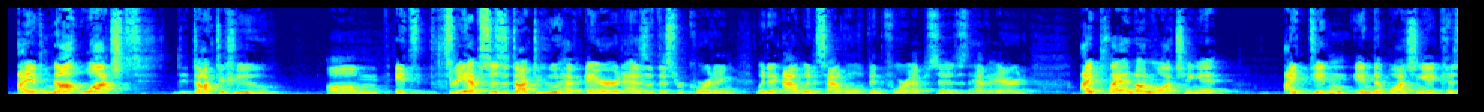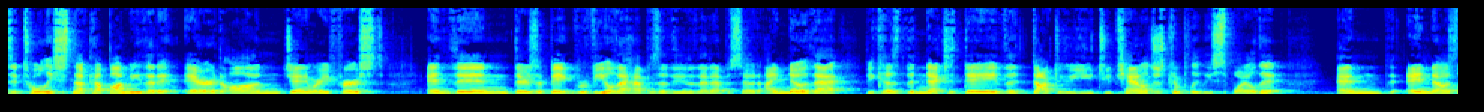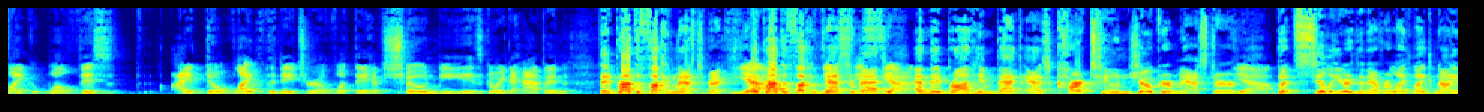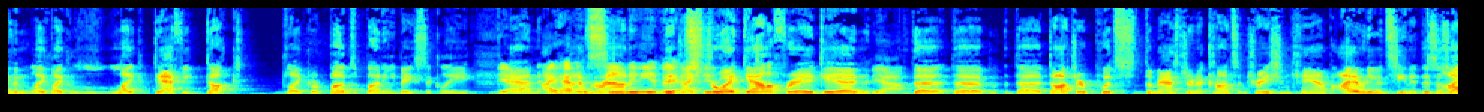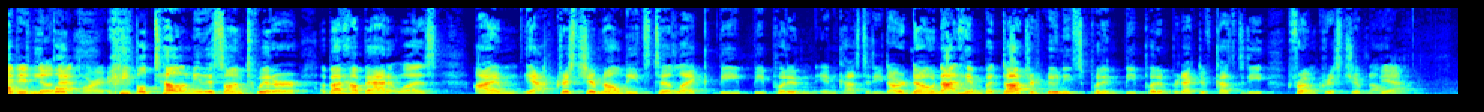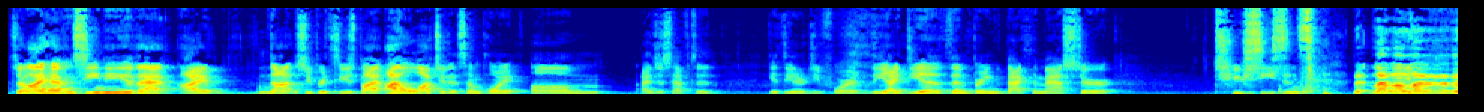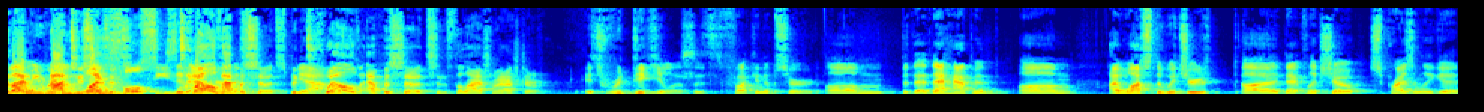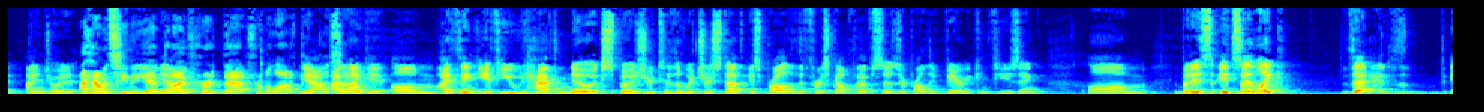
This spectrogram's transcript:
I have not watched Doctor Who. Um, it's three episodes of Doctor Who have aired as of this recording. When it uh, when it's out, it will have been four episodes that have aired. I planned on watching it. I didn't end up watching it because it totally snuck up on me that it aired on January first, and then there's a big reveal that happens at the end of that episode. I know that because the next day the Doctor Who YouTube channel just completely spoiled it, and and I was like, well, this. I don't like the nature of what they have shown me is going to happen. They brought the fucking master back. Yeah. They brought the fucking Yes, master back, yeah. and they brought him back as cartoon Joker master. Yeah. but sillier than ever. Like like not even like like like Daffy Duck. Like or Bugs Bunny, basically. Yeah. and I haven't seen around. any of it. I destroyed Gallifrey again. Yeah. the the the Doctor puts the Master in a concentration camp. I haven't even seen it. This is all I didn't know people, that part. people telling me this on Twitter about how bad it was. I'm yeah. Chris Chibnall needs to like be be put in in custody. Or no, not him, but Doctor Who needs to put in be put in protective custody from Chris Chibnall. Yeah. So I haven't seen any of that. I'm not super enthused by it. I'll watch it at some point. Um, I just have to get the energy for it. The idea of them bringing back the master two seasons. But I mean, not really one seasons, full season Twelve episodes. It's been Yeah. twelve episodes since the last Master. it's ridiculous. It's fucking absurd. Um, but that that happened. Um, I watched The Witcher uh, Netflix show. Surprisingly good. I enjoyed it. I haven't seen it yet, but I've heard that from a lot of people. Yeah, I so- like it. Um, I think if you have no exposure to the Witcher stuff, it's probably the first couple of episodes are probably very confusing. Um, but it's it's a, like the,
